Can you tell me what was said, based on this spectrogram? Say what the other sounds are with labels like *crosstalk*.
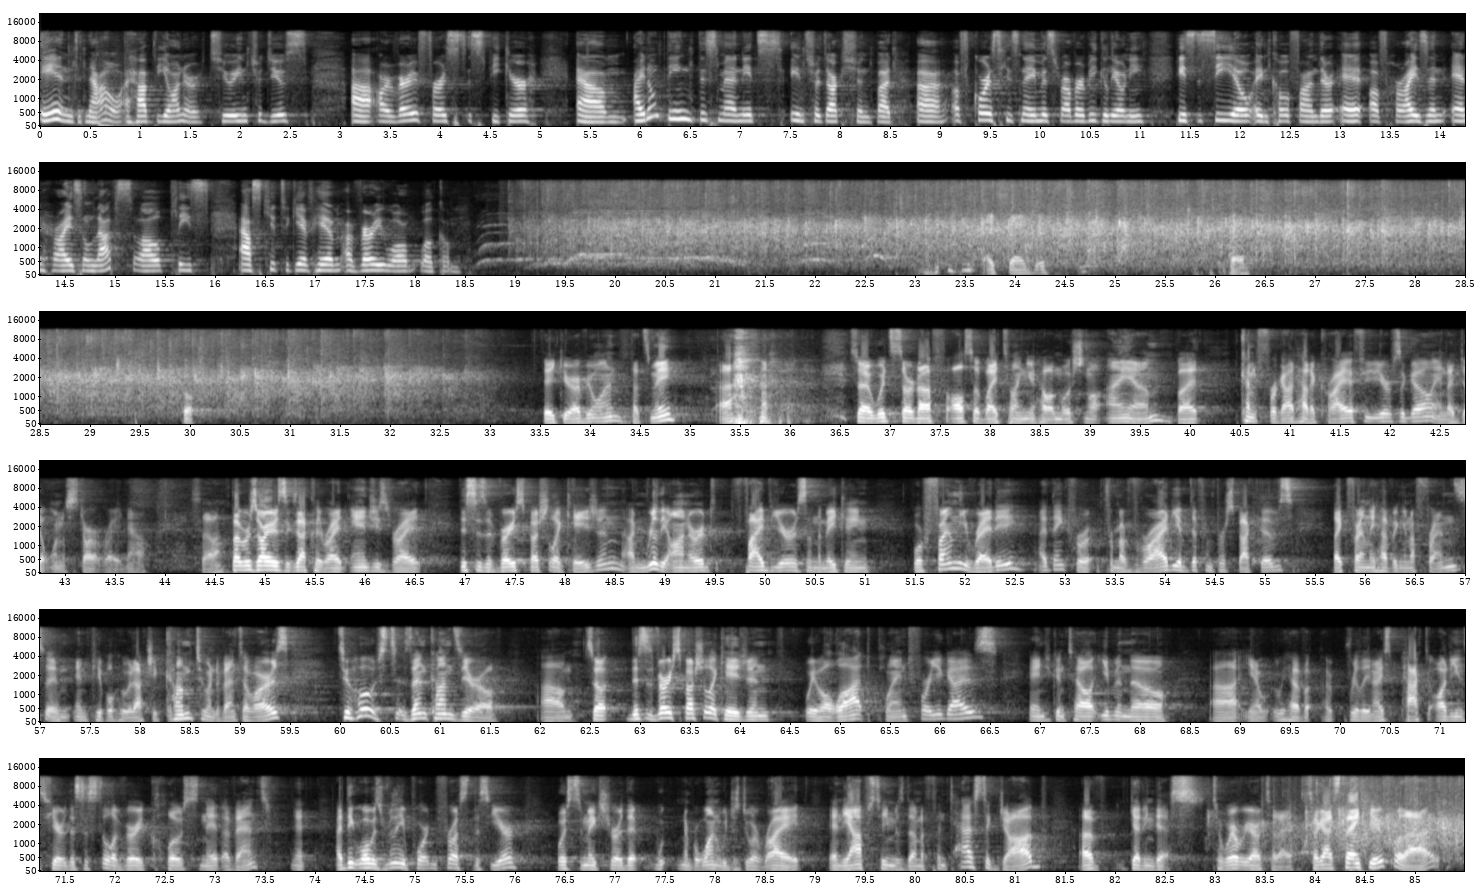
And now I have the honor to introduce uh, our very first speaker. Um, I don't think this man needs introduction, but uh, of course his name is Robert Viglione. He's the CEO and co-founder eh, of Horizen and Horizen Labs. So I'll please ask you to give him a very warm welcome. *laughs* Thanks, Andrew. *laughs* Okay. Cool. Thank you, everyone. That's me. Uh, *laughs* so I would start off also by telling you how emotional I am, but I kind of forgot how to cry a few years ago, and I don't want to start right now. So, but Rosario is exactly right. Angie's right. This is a very special occasion. I'm really honored. Five years in the making. We're finally ready, I think, for, from a variety of different perspectives, like finally having enough friends and, and people who would actually come to an event of ours to host ZenCon Zero. Um, so this is a very special occasion. We have a lot planned for you guys, and you can tell even though uh, you know, we have a, a, really nice packed audience here, this is still a very close-knit event. And I think what was really important for us this year was to make sure that, number one, we just do it right, and the ops team has done a fantastic job of getting this to where we are today. So guys, thank you for that.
